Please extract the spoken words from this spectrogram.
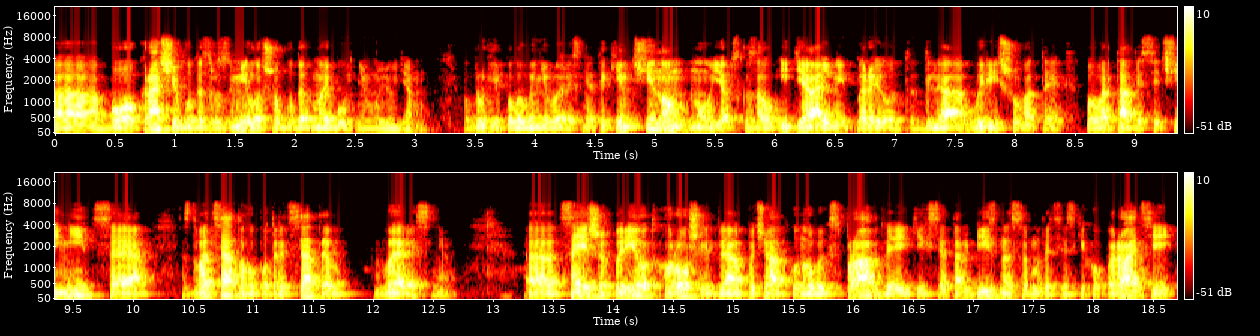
Е, Бо краще буде зрозуміло, що буде в майбутньому людям у другій половині вересня. Таким чином, ну я б сказав, ідеальний період для вирішувати, повертатися чи ні, це з 20 по 30 вересня. Е, Цей же період хороший для початку нових справ, для якихось там бізнесів, медицинських операцій,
